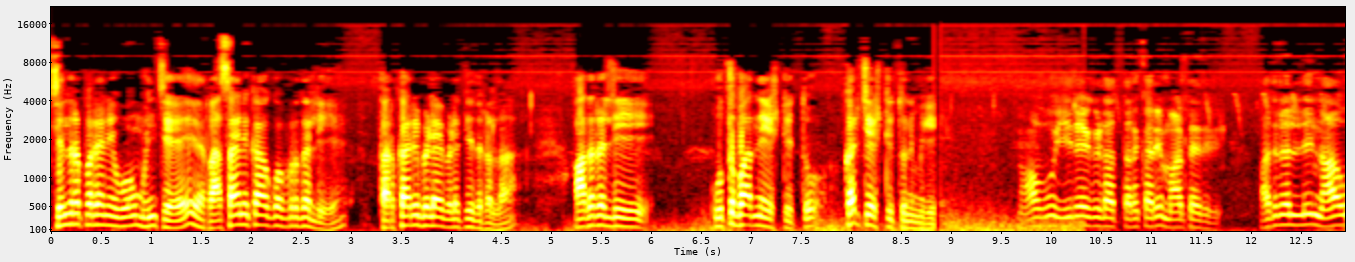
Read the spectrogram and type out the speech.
ಚಂದ್ರಪ್ಪರೇ ನೀವು ಮುಂಚೆ ರಾಸಾಯನಿಕ ಗೊಬ್ಬರದಲ್ಲಿ ತರಕಾರಿ ಬೆಳೆ ಬೆಳೀತಿದ್ರಲ್ಲ, ಅದರಲ್ಲಿ ಉತ್ಪಾದನೆ ಎಷ್ಟಿತ್ತು, ಖರ್ಚು ಎಷ್ಟಿತ್ತು ನಿಮಗೆ? ನಾವು ಹೀರೆ ಗಿಡ ತರಕಾರಿ ಮಾಡ್ತಾಯಿದ್ದೀವಿ ಅದರಲ್ಲಿ ನಾವು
